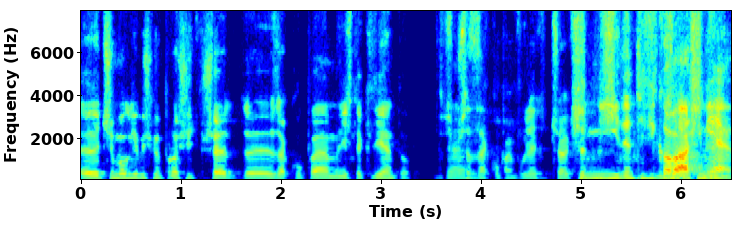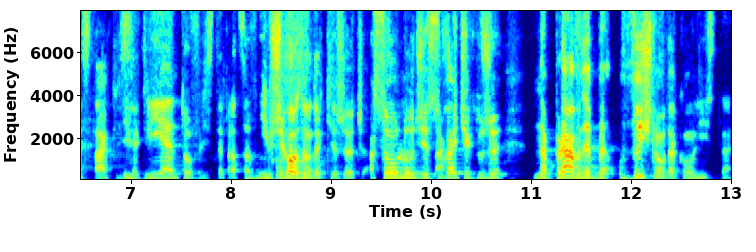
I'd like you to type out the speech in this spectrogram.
y, czy moglibyśmy prosić przed y, zakupem listę klientów. Nie? Przed zakupem. W ogóle człowiek się nie identyfikował, Właśnie. kim jest, tak? Listę I- i- klientów, listę I pracowników. przychodzą takie rzeczy. A są No, ludzie, tak. słuchajcie, którzy naprawdę wyślą taką listę.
